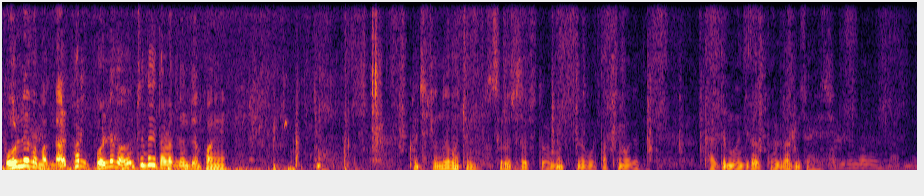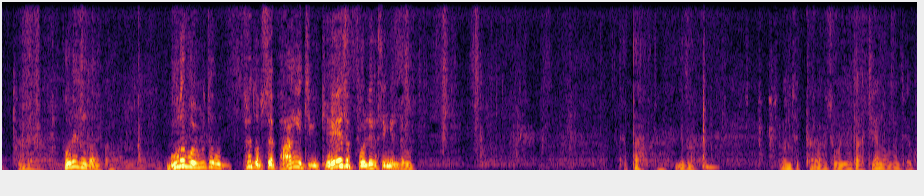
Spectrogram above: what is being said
벌레가 막 날파리 벌레가 엄청나게 달라드는데 방에. 그렇지 정도만 좀 쓰러져서 주도 얼마 주려고 딱히 못해도 잘때 먼지라도 덜 나게 자야지. 아휴, 버려준다니까. 물어볼 필요도 없어요. 방에 지금 계속 벌레가 생긴다고. 됐다. 그래, 이거. 언제 털어가지고 여기다 개놓으면 되고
